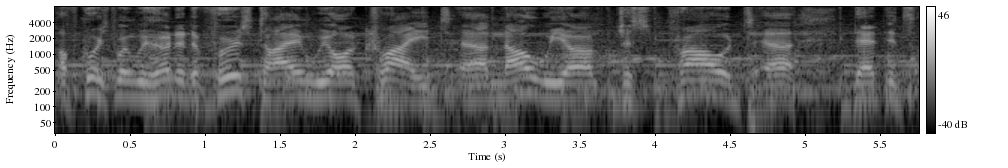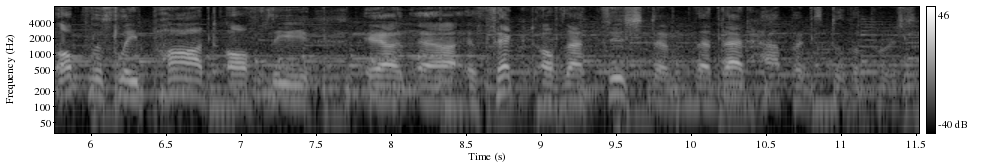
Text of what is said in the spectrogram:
Of course, when we heard it the first time, we all cried. Uh, now we are just proud uh, that it's obviously part of the uh, uh, effect of that system that that happens to the person.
